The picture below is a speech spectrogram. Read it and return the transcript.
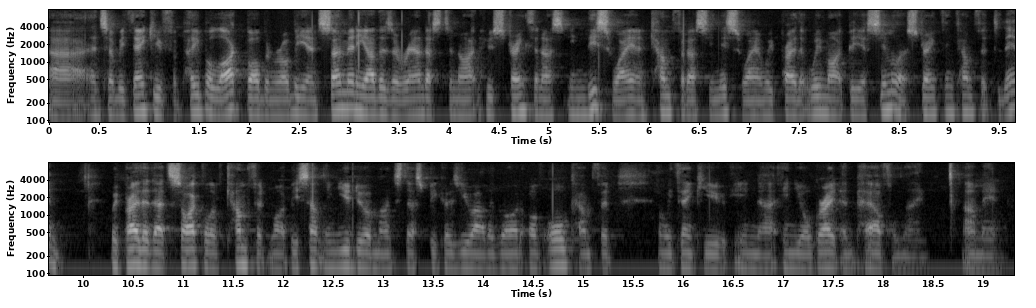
Uh, and so we thank you for people like Bob and Robbie and so many others around us tonight who strengthen us in this way and comfort us in this way. And we pray that we might be a similar strength and comfort to them. We pray that that cycle of comfort might be something you do amongst us because you are the God of all comfort. And we thank you in, uh, in your great and powerful name. Amen.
